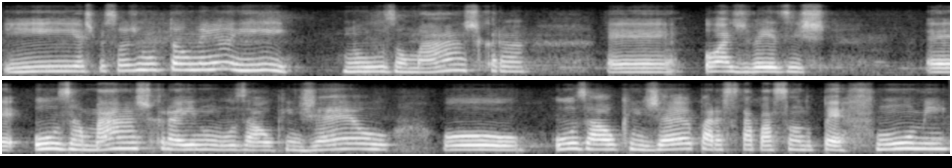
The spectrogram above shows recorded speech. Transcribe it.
E as pessoas não estão nem aí, não usam máscara, é, ou às vezes é, usa máscara e não usa álcool em gel, ou usa álcool em gel para estar passando perfume.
